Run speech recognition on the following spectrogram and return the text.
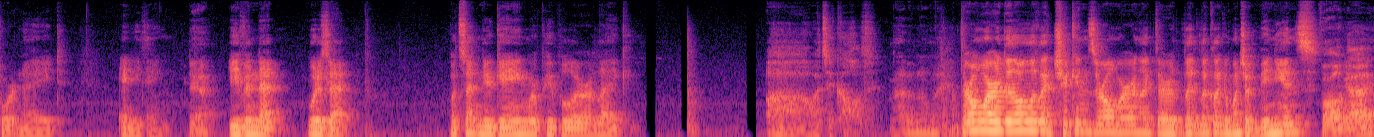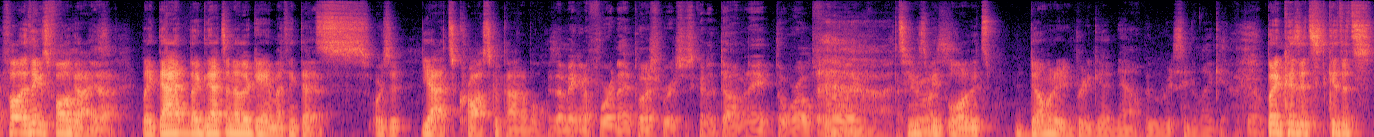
Fortnite, anything. Yeah. Even that what is that? What's that new game where people are like, oh, what's it called? I don't know, man. They're all wearing. They all look like chickens. They're all wearing like they're they look like a bunch of minions. Fall guy. Fall, I think it's Fall Guys. Yeah. Like that. Like that's another game. I think that's or is it? Yeah, it's cross compatible. Is that making a Fortnite push where it's just gonna dominate the world for like? It seems to be well. It's dominating pretty good now. People seem to like it. Yeah. But because it's because it's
